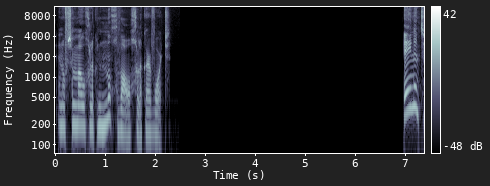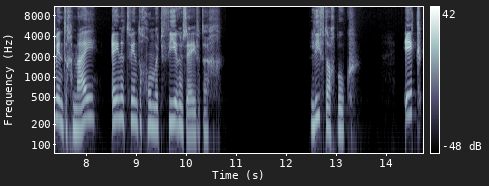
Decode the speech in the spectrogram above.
en of ze mogelijk nog walgelijker wordt. 21 mei 2174. Liefdagboek. Ik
